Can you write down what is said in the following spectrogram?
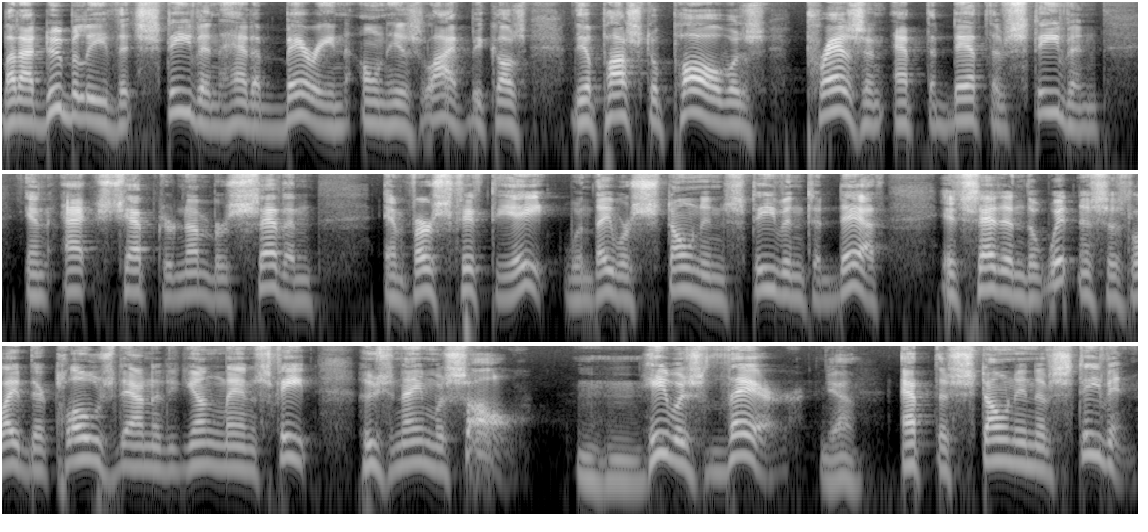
But I do believe that Stephen had a bearing on his life because the Apostle Paul was present at the death of Stephen in Acts chapter number 7 and verse 58 when they were stoning Stephen to death. It said, And the witnesses laid their clothes down at a young man's feet whose name was Saul. Mm-hmm. He was there Yeah. at the stoning of Stephen.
